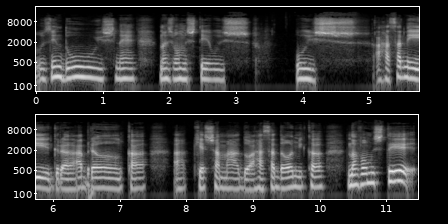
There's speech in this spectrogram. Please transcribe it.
os hindus, né, nós vamos ter os, os a raça negra, a branca, a, que é chamado a raça adâmica, nós vamos ter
